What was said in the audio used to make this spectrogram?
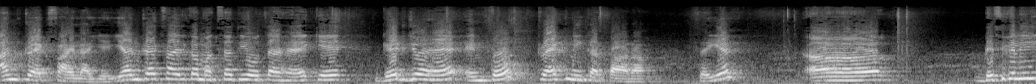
अनट्रैक फ़ाइल आई है। ये अनट्रैक फ़ाइल का मकसद ये होता है कि गेट जो है, इनको ट्रैक नहीं कर पा रहा। सही है? बेसिकली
